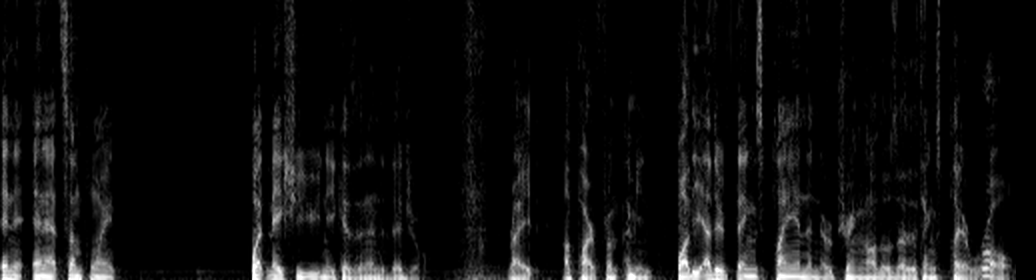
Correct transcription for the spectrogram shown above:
and and at some point what makes you unique as an individual right apart from i mean while the other things play in the nurturing all those other things play a role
